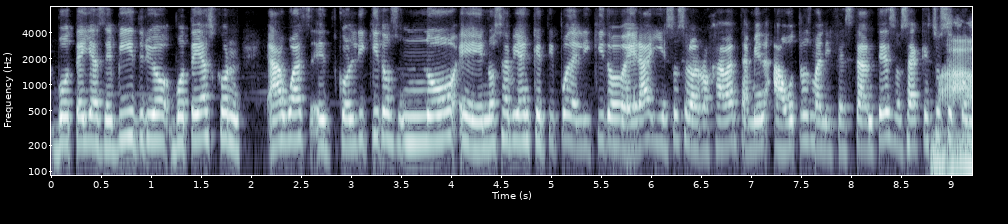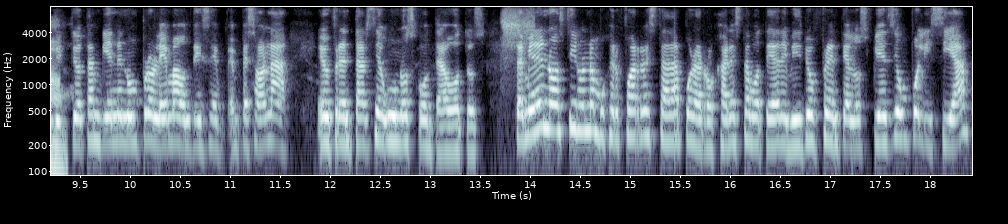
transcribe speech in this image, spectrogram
botellas de vidrio, botellas con aguas, eh, con líquidos, no, eh, no sabían qué tipo de líquido era y eso se lo arrojaban también a otros manifestantes. O sea que esto se convirtió también en un problema donde se empezaron a enfrentarse unos contra otros. También en Austin una mujer fue arrestada por arrojar esta botella de vidrio frente a los pies de un policía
